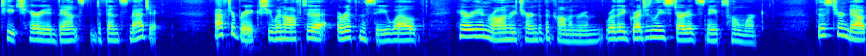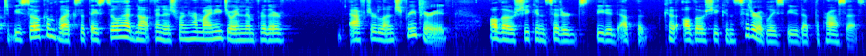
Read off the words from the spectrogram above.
teach Harry advanced defense magic. After break, she went off to arithmancy while Harry and Ron returned to the common room, where they grudgingly started Snape's homework. This turned out to be so complex that they still had not finished when Hermione joined them for their after lunch free period, although she considered speeded up the although she considerably speeded up the process.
